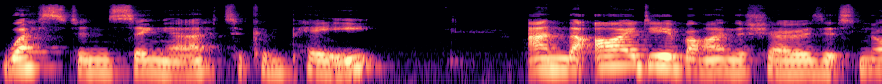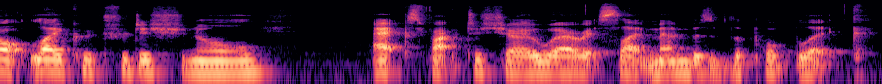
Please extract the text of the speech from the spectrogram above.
Western singer to compete. And the idea behind the show is it's not like a traditional X Factor show where it's like members of the public.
